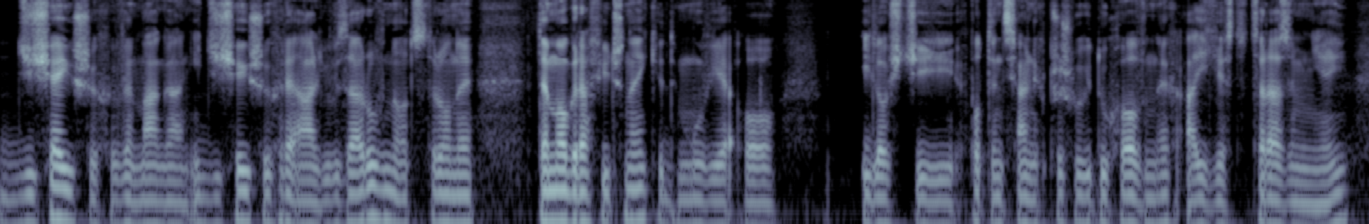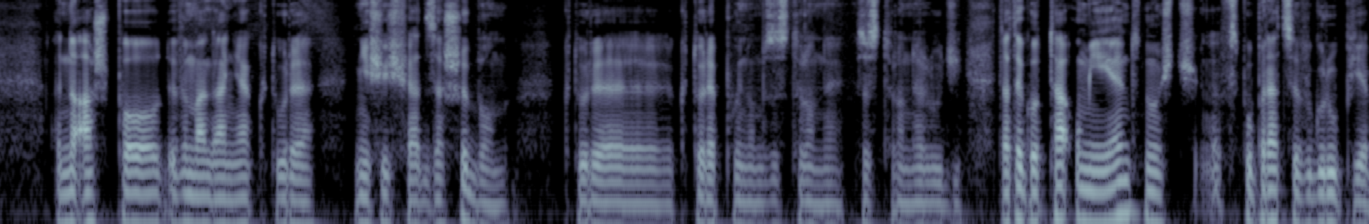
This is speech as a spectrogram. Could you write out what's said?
dzisiejszych wymagań i dzisiejszych realiów, zarówno od strony demograficznej, kiedy mówię o ilości potencjalnych przyszłych duchownych, a ich jest coraz mniej, no aż po wymagania, które niesie świat za szybą które, które płyną ze strony, ze strony ludzi. Dlatego ta umiejętność współpracy w grupie,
